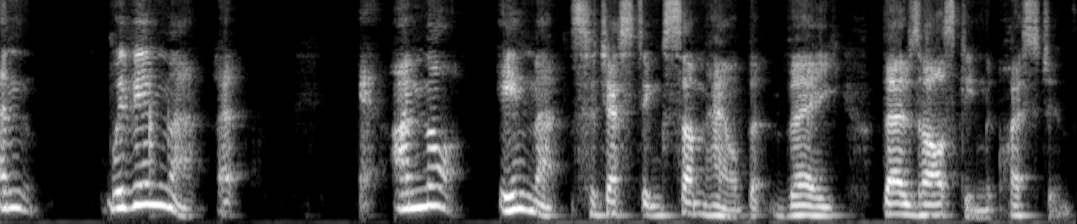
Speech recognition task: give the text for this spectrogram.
And within that, uh, I'm not in that suggesting somehow that they, those asking the questions,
